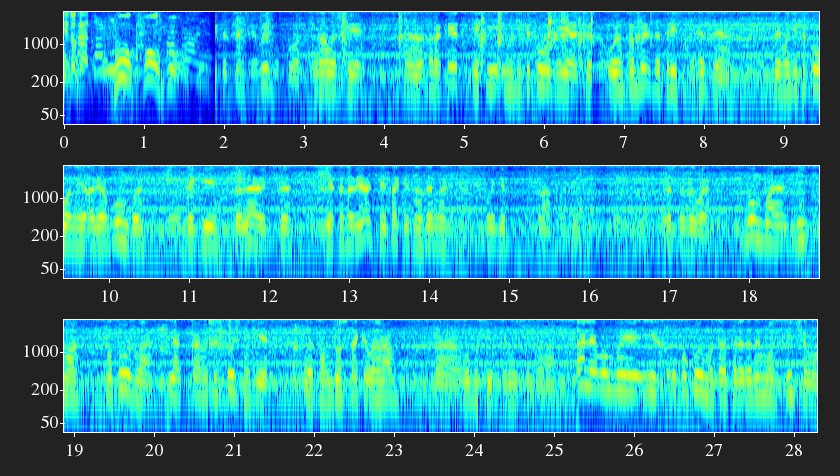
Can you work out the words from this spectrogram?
И только бух, бух, бух. В епіцентрі вибуху залишки е, ракет, які ідентифіковані як е, УМПБ Д-30СН. Це модифіковані авіабомби, які стріляють з- як із авіації, так і з наземних видів транспорту. Це ж ТЗВ. Бомба дійсно потужна, як кажуть істочники, е, там до 100 кг вибухівки місті. Далі ми їх упакуємо та передадимо слідчому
